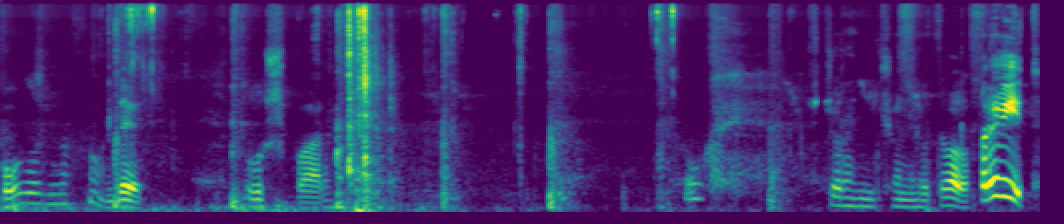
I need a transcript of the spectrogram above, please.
холодно. О, де лушпара. Ух, вчора нічого не готувала. Привіт!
